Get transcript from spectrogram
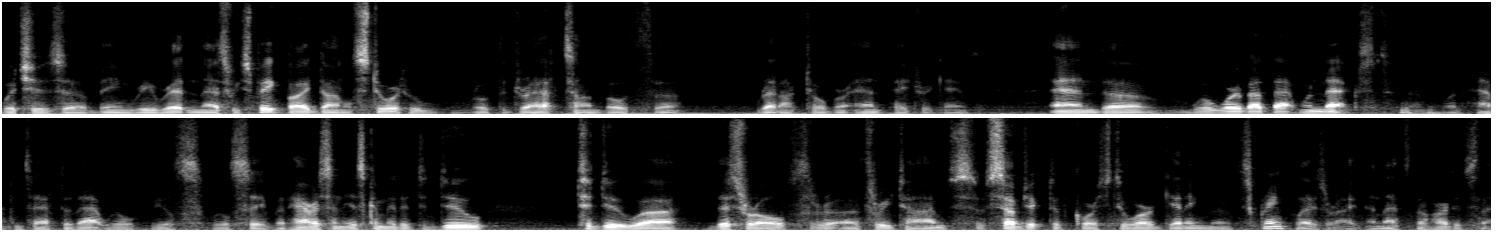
which is uh, being rewritten as we speak by Donald Stewart, who wrote the drafts on both uh, Red October and Patriot Games, and uh, we'll worry about that one next. And what happens after that, we'll we'll we'll see. But Harrison is committed to do to do uh, this role thr uh, three times, subject, of course, to our getting the screenplays right, and that's the hardest thing.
